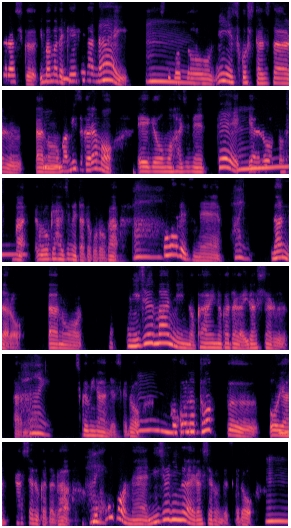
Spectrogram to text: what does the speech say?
新しく、今まで経験がないうん仕事に少し携わる、あうの、んまあ、自らも営業も始めて、うん。やろうとし、まあ、動き始めたところが、あここはですね、はい。なんだろう、あの、20万人の会員の方がいらっしゃる、あの、はい。仕組みなんですけど、うんここのトップをやってらっしゃる方が、はい。もうほぼね、20人ぐらいいらっしゃるんですけど、うん。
